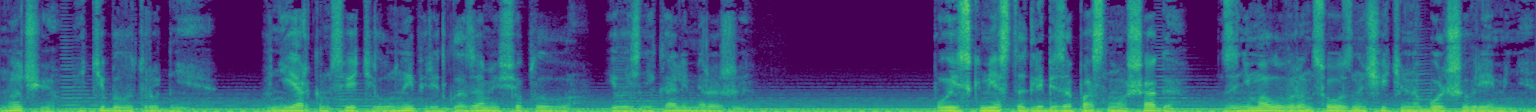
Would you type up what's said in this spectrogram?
Ночью идти было труднее. В неярком свете луны перед глазами все плыло, и возникали миражи. Поиск места для безопасного шага занимал у Воронцова значительно больше времени,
